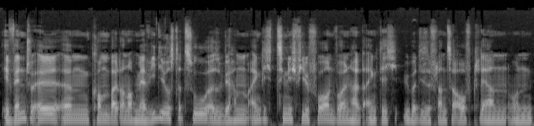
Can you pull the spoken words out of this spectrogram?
eventuell ähm, kommen bald auch noch mehr Videos dazu. Also wir haben eigentlich ziemlich viel vor und wollen halt eigentlich über diese Pflanze aufklären und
